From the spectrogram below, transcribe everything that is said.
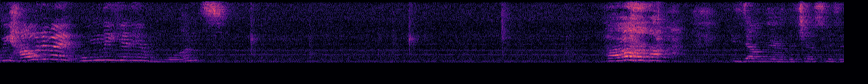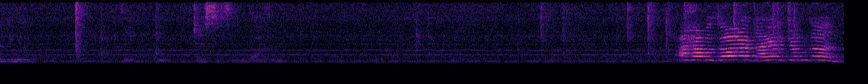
wait, how did I only hit him once? He's down there. in The chest is in here. The, the chest is in the bathroom. I have a gun. I have a drum gun.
